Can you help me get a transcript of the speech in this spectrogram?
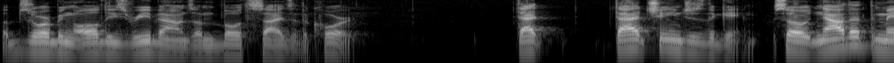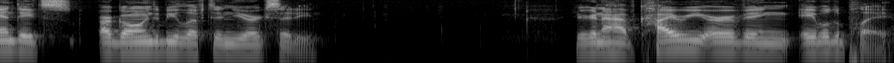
absorbing all these rebounds on both sides of the court. That that changes the game. So now that the mandates are going to be lifted in New York City, you're going to have Kyrie Irving able to play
